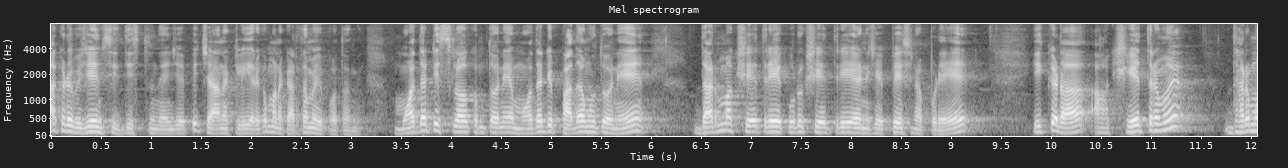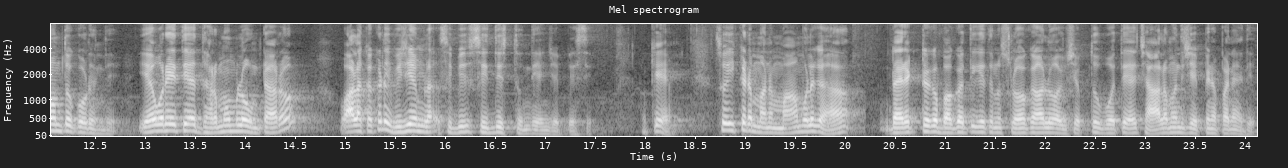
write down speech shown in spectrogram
అక్కడ విజయం సిద్ధిస్తుంది అని చెప్పి చాలా క్లియర్గా మనకు అర్థమైపోతుంది. మొదటి శ్లోకంతోనే మొదటి పదముతోనే ధర్మక్షేత్రే కురుక్షేత్రే అని చెప్పేసినప్పుడే ఇక్కడ ఆ క్షేత్రమే ధర్మంతో కూడింది. ఎవరైతే ధర్మంలో ఉంటారో వాళ్ళకి అక్కడ విజయం సిద్ధి- సిద్ధిస్తుంది అని చెప్పేసి. ఓకే? సో ఇక్కడ మనం మామూలుగా డైరెక్ట్గా భగవద్గీతను శ్లోకాలు అవి చెప్తూ పోతే చాలామంది చెప్పిన పని అది.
